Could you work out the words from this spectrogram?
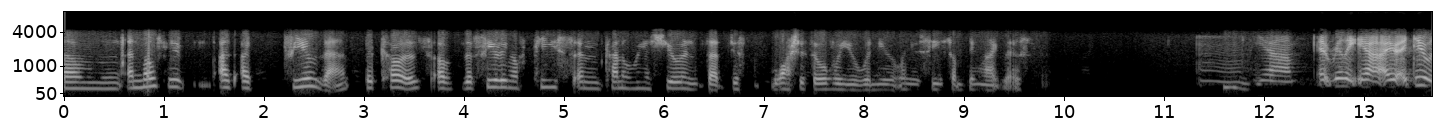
Um, and mostly, I, I feel that because of the feeling of peace and kind of reassurance that just washes over you when you when you see something like this. Mm, yeah, it really. Yeah, I, I do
